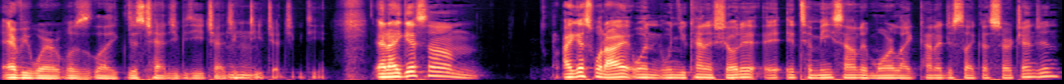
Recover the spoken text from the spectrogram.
everywhere was like just Chat GPT, Chat GPT, Mhm. Chat GPT, and I guess um. I guess what I when when you kind of showed it, it, it to me sounded more like kind of just like a search engine,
